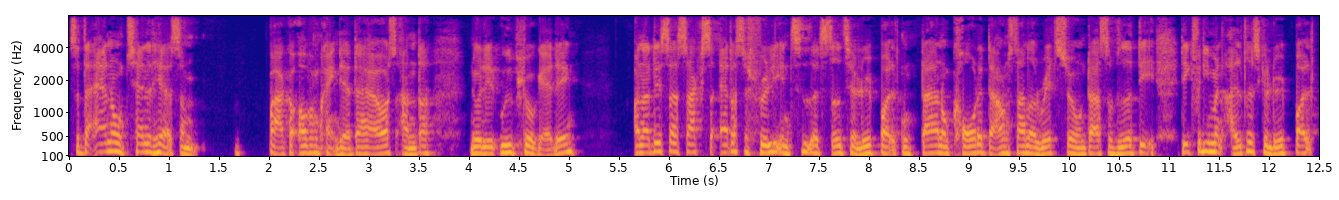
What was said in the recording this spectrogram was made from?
Så der er nogle tal her, som bakker op omkring det her. Der er også andre, nu er lidt udpluk af det, ikke? Og når det så er sagt, så er der selvfølgelig en tid og et sted til at løbe bolden. Der er nogle korte downs, der er noget red zone, der er så videre. Det, det er ikke fordi, man aldrig skal løbe bolden.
